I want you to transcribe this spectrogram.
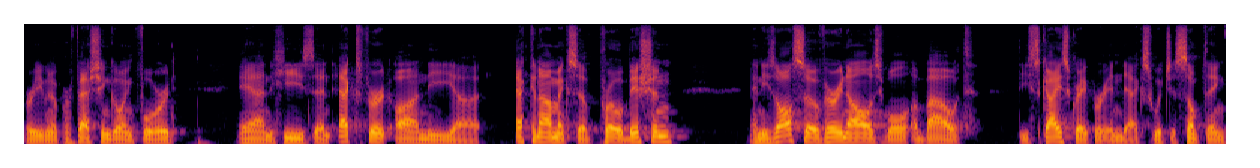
or even a profession going forward. And he's an expert on the uh, economics of prohibition. And he's also very knowledgeable about the skyscraper index, which is something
